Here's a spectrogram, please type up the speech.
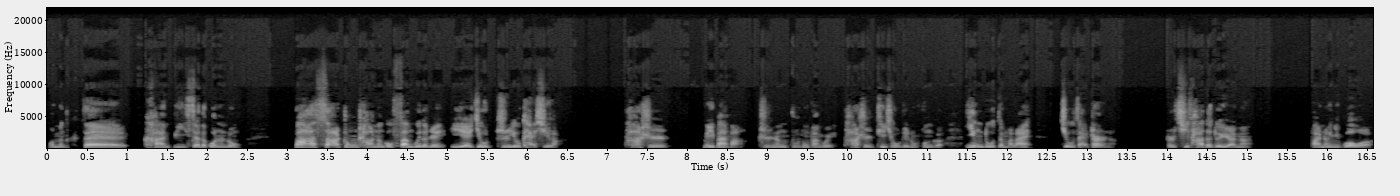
我们在看比赛的过程中，巴萨中场能够犯规的人也就只有凯西了。他是没办法，只能主动犯规。他是踢球这种风格，硬度怎么来就在这儿呢。而其他的队员呢，反正你过我，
